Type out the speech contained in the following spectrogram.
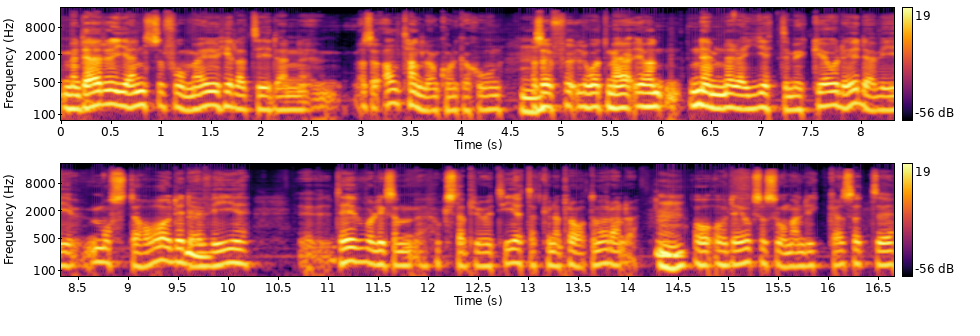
men där igen så får man ju hela tiden, eh, alltså allt handlar om kommunikation. Mm. Alltså förlåt men jag nämner det jättemycket och det är det vi måste ha. Det är det Mm. vi, eh, det är vår liksom högsta prioritet att kunna prata med varandra. Mm. Och, och det är också så man lyckas. Att, eh,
